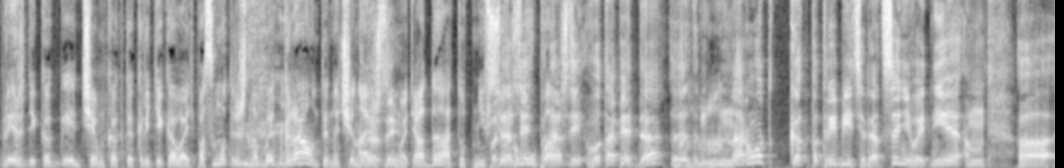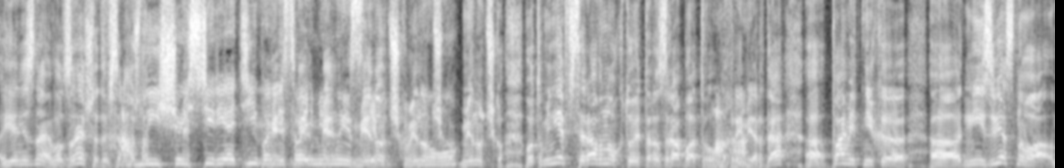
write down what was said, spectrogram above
прежде как, чем как-то критиковать, посмотришь на бэкграунд и начинаешь Подожди. думать, а да, тут не все Подожди, глупо. подожди, вот опять, да? Э, Народ, как потребитель, оценивает не, а, я не знаю, вот знаешь, это все А равно, мы что- еще и Ми- стереотипами ми- своими ми- мыслями. Минуточку, минуточку, Ну. минуточку. Вот мне все равно, кто это разрабатывал, Ага. например, да? А, Памятник э, неизвестного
